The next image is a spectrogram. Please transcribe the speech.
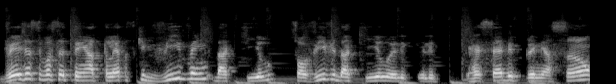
Veja se você tem atletas que vivem daquilo, só vive daquilo, ele, ele recebe premiação,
